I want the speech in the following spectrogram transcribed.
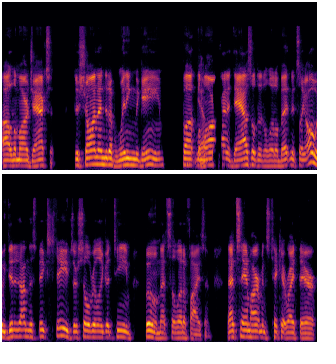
uh, Lamar Jackson. Deshaun ended up winning the game, but Yeah. Lamar kind of dazzled it a little bit. And it's like, oh, he did it on this big stage. They're still a really good team. Boom, that solidifies him. That's Sam Hartman's ticket right there.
